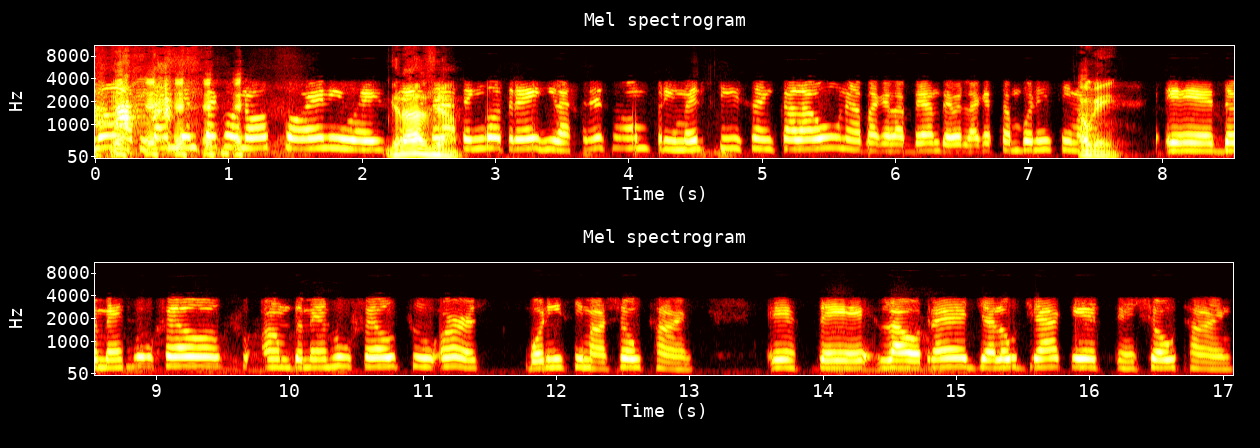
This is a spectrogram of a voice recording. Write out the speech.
No, a ti también te conozco, anyway. Gracias. Mira, tengo tres y las tres son primer season cada una para que las vean, de verdad que están buenísimas. Ok. eh, The Man Who Fell, um, The Man Who Fell to Earth, buenísima, Showtime. Este, la otra es Yellow Jacket en Showtime,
